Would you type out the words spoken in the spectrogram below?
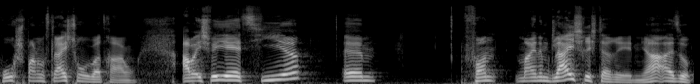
Hochspannungsgleichstromübertragung. Aber ich will jetzt hier ähm, von meinem Gleichrichter reden, ja, also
